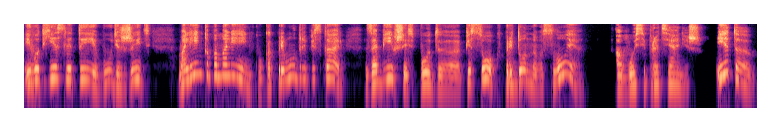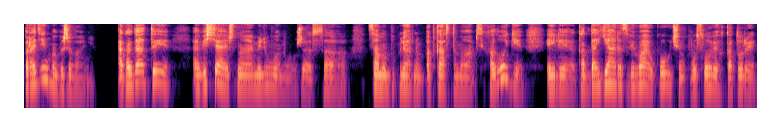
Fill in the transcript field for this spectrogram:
И вот если ты будешь жить маленько-помаленьку, как премудрый пескарь, забившись под э, песок придонного слоя, авось и протянешь. И это парадигма выживания. А когда ты вещаешь на миллионы уже с э, самым популярным подкастом о психологии, или когда я развиваю коучинг в условиях, которые,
